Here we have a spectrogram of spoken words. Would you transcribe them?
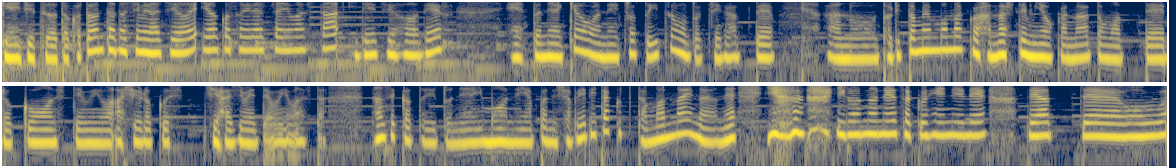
芸術をとことん楽しむラジオへようこそいらっしゃいました。井出千穂です。えっとね今日はねちょっといつもと違ってあの取り留めもなく話してみようかなと思って録音してみま収録し始めてみました。なぜかというとねもうねやっぱね喋りたくてたまんないのよね。い ろんなね作品にね出会ってもううわ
